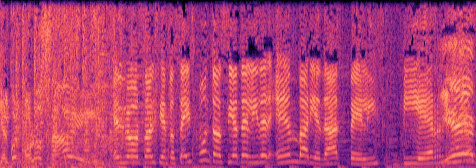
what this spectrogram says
y el cuerpo lo sabe. El nuevo Sol 106.7, líder en variedad. Feliz viernes.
